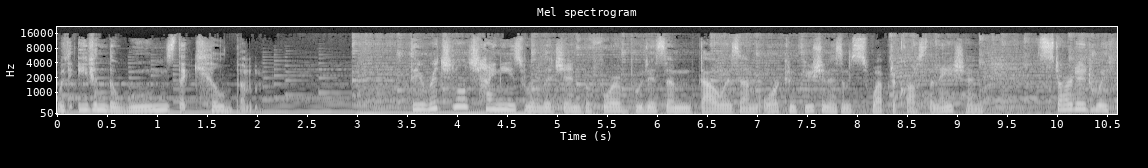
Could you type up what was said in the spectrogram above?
with even the wounds that killed them. The original Chinese religion before Buddhism, Taoism, or Confucianism swept across the nation started with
